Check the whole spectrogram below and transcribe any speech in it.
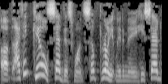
uh, I think Gill said this once so brilliantly to me. He said,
